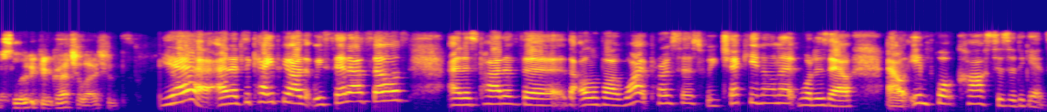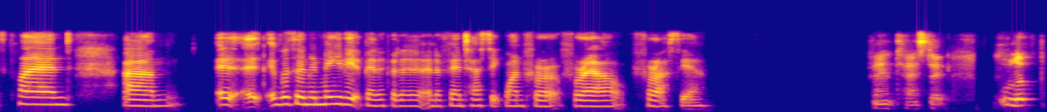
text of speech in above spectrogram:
absolutely. Congratulations. Yeah, and it's a KPI that we set ourselves, and as part of the the Oliver Wight process, we check in on it. What is our our import cost? Is it against planned? Um, it, it, was an immediate benefit and, and a fantastic one for for our for us. Yeah. Fantastic. Well, look,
